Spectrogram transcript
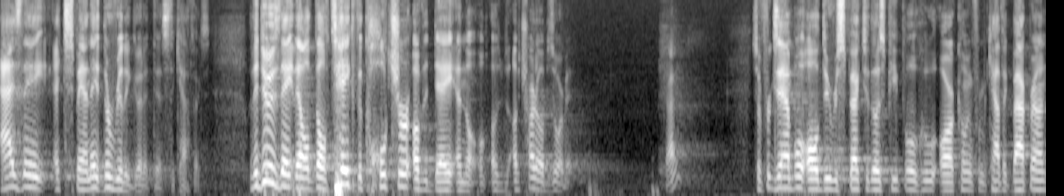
as they expand, they, they're really good at this, the Catholics. What they do is they, they'll, they'll take the culture of the day and they'll uh, try to absorb it. So, for example, all due respect to those people who are coming from a Catholic background,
